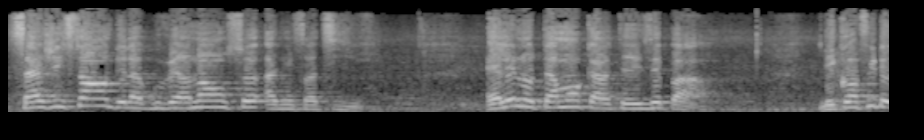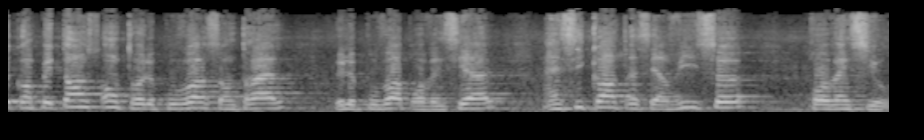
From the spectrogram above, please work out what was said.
S'agissant de la gouvernance administrative, elle est notamment caractérisée par les conflits de compétences entre le pouvoir central et le pouvoir provincial, ainsi qu'entre services provinciaux.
